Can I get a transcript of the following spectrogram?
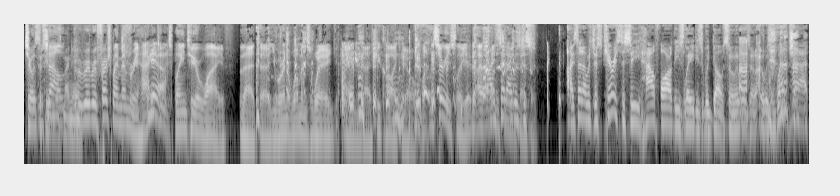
Josephine Sal, was my name. re- refresh my memory. How did you explain to your wife that uh, you were in a woman's wig and uh, she called you? Well, seriously, I, I, I said I was sense just. I said I was just curious to see how far these ladies would go. So it was a it was a web chat.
